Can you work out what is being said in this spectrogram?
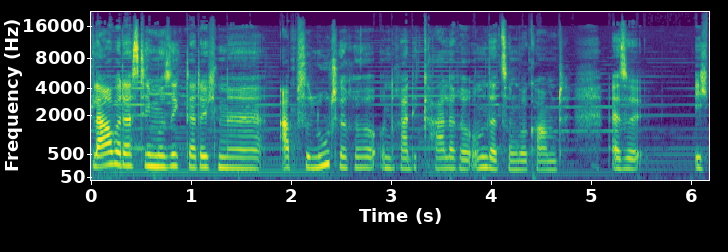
Glaube, dass die Musik dadurch eine absolutere und radikalere Umsetzung bekommt. Also ich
